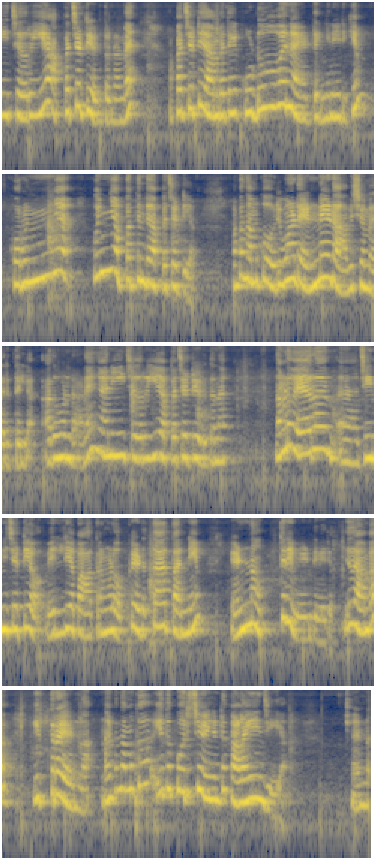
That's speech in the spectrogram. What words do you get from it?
ഈ ചെറിയ അപ്പച്ചട്ടി എടുത്തിട്ടുണ്ടേ അപ്പച്ചട്ടി ആകുമ്പോഴത്തേക്ക് കുടുവനായിട്ട് ഇങ്ങനെ ഇരിക്കും. കുറഞ്ഞ കുഞ്ഞപ്പത്തിന്റെ അപ്പച്ചട്ടിയാണ് അപ്പം നമുക്ക് ഒരുപാട് എണ്ണയുടെ ആവശ്യം വരത്തില്ല. അതുകൊണ്ടാണ് ഞാൻ ഈ ചെറിയ അപ്പച്ചട്ടി എടുക്കുന്നത്. നമ്മൾ വേറെ ചീനിച്ചട്ടിയോ വലിയ പാത്രങ്ങളോ ഒക്കെ എടുത്താൽ തന്നെയും എണ്ണ ഒത്തിരി വേണ്ടി വരും. ഇതാകുമ്പം ഇത്ര എണ്ണ. എന്നിട്ട് നമുക്ക് ഇത് പൊരിച്ചു കഴിഞ്ഞിട്ട് കളയുകയും ചെയ്യാം. എണ്ണ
